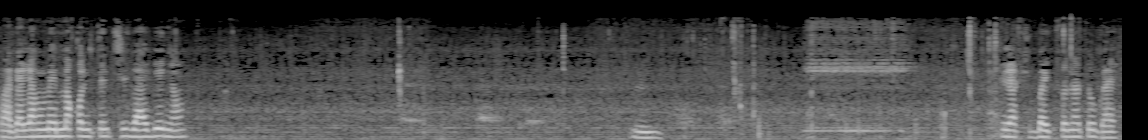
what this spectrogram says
Para lang may makontent si daddy, no? Hmm. Last bite ko na to, guys.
